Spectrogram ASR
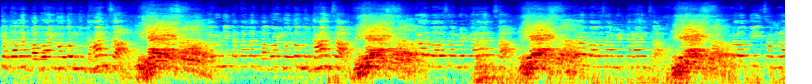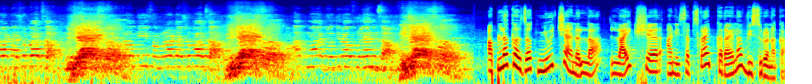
भगवान गौतम बुद्धांचा तरुणी तथागत भगवान गौतम बुद्धांचा डॉक्टर बाबासाहेब आंबेडकरांचा डॉक्टर बाबासाहेब आंबेडकरांचा छत्रपती सम्राट अशोकाचा. छत्रपती सम्राट अशोकाचा. महात्मा ज्योतिराव फुल्यांचा. आपलं कर्जत न्यूज चॅनलला लाईक शेअर आणि सबस्क्राईब करायला विसरू नका.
